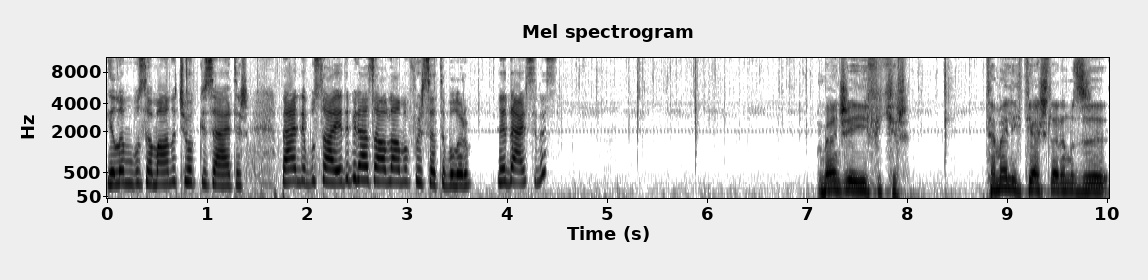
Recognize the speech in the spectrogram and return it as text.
yılın bu zamanı çok güzeldir. Ben de bu sayede biraz avlanma fırsatı bulurum. Ne dersiniz? Bence iyi fikir. Temel ihtiyaçlarımızı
